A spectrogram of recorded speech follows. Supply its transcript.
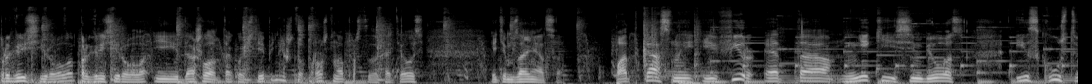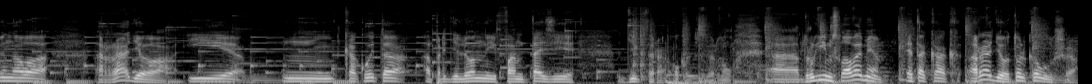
прогрессировала, прогрессировала и дошла до такой степени, что просто-напросто захотелось этим заняться. Подкастный эфир – это некий симбиоз искусственного радио и какой-то определенной фантазии диктора. О, как завернул. А, другими словами, это как радио, только лучше.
